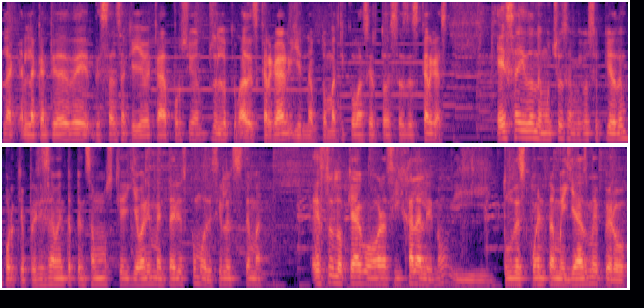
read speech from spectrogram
la, cantidad de, salsa que lleve cada porción, pues es lo que va a descargar y en automático va a hacer todas esas descargas. Es ahí donde muchos amigos se pierden porque precisamente pensamos que llevar inventario es como decirle al sistema, esto es lo que hago, ahora sí, jálale, ¿no? Y tú descuéntame y hazme, pero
